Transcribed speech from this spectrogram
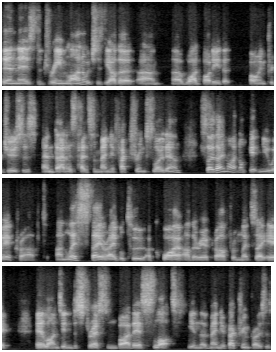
Then there's the Dreamliner, which is the other um, uh, wide body that Boeing produces, and that has had some manufacturing slowdown. So they might not get new aircraft unless they are able to acquire other aircraft from, let's say, air, airlines in distress and buy their slots in the manufacturing process,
